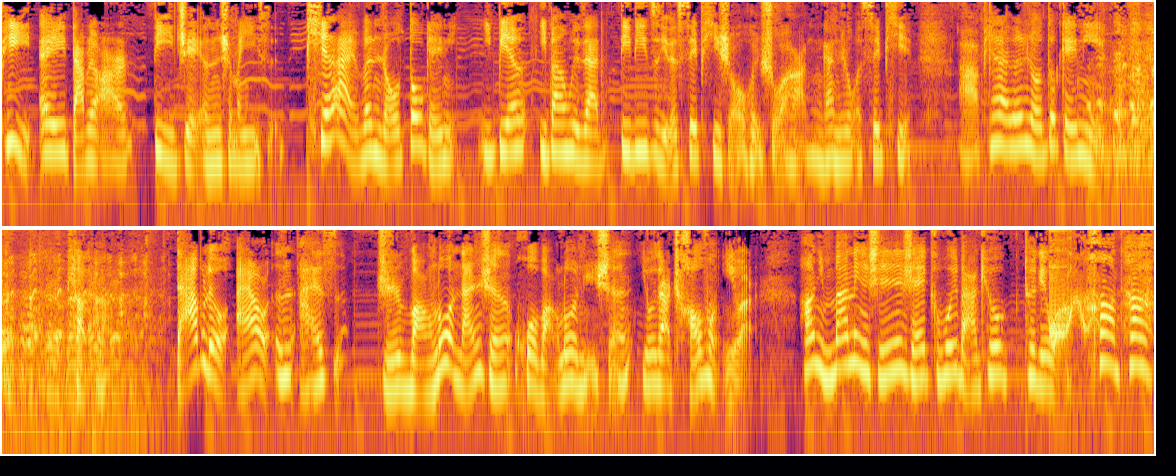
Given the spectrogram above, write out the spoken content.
P A W R D J N 什么意思？偏爱温柔都给你，一边一般会在滴滴自己的 C P 时候会说哈，你看这是我 C P，啊，偏爱温柔都给你，漂亮。W L N S 指网络男神或网络女神，有点嘲讽意味。好，你们班那个谁谁谁，可不可以把 Q 推给我？哈，他。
